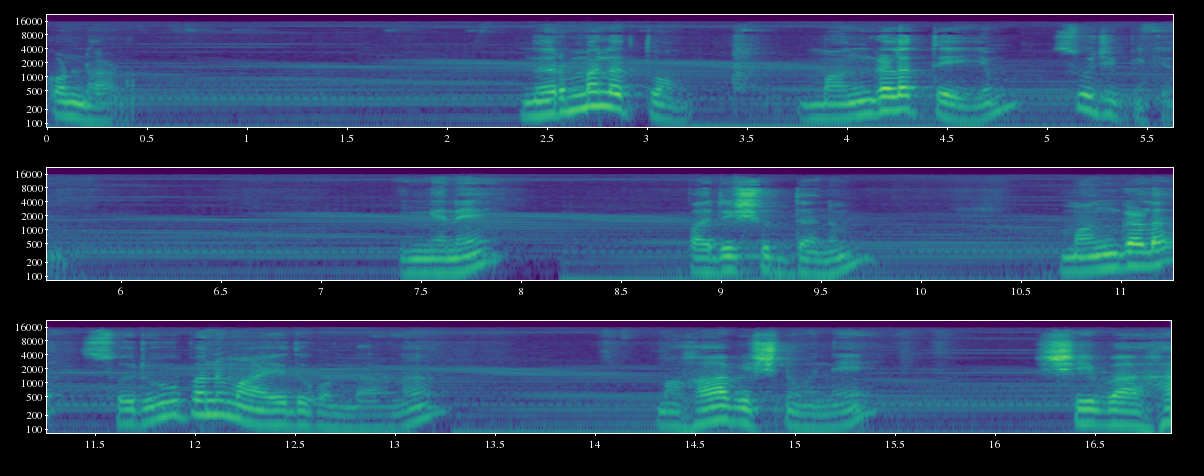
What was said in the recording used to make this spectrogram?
കൊണ്ടാണ്. നിർമ്മലത്വം മംഗളത്തെയും സൂചിപ്പിക്കുന്നു. ഇങ്ങനെ പരിശുദ്ധനും മംഗള സ്വരൂപനുമായതുകൊണ്ടാണ് മഹാവിഷ്ണുവിനെ ശിവഹ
